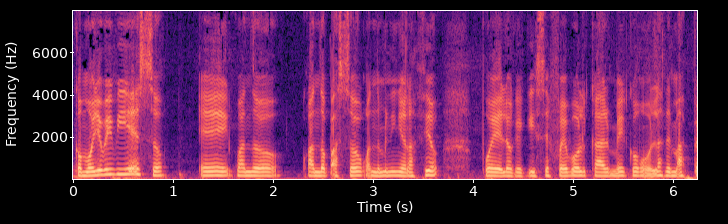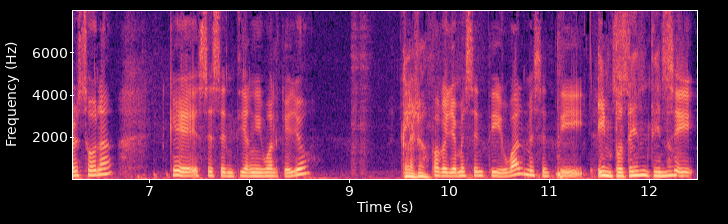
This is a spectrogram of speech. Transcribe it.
como yo viví eso eh, cuando, cuando pasó, cuando mi niño nació, pues lo que quise fue volcarme con las demás personas que se sentían igual que yo. Claro. Porque yo me sentí igual, me sentí... Impotente, ¿no? Sí.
